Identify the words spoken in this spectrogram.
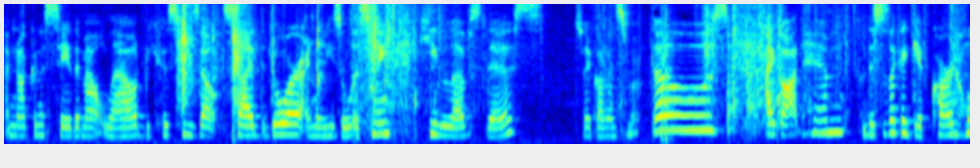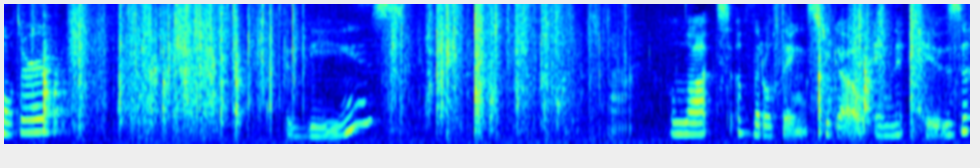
I'm not gonna say them out loud because he's outside the door. I know he's listening. He loves this. So I got him some of those. I got him, this is like a gift card holder. These. Lots of little things to go in his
